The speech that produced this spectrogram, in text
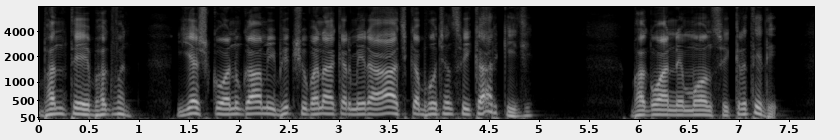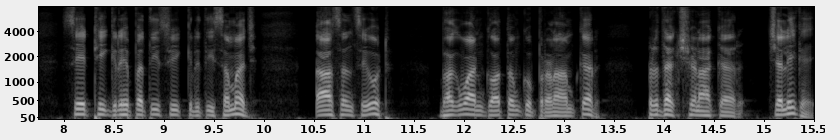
भनते भगवन, यश को अनुगामी भिक्षु बनाकर मेरा आज का भोजन स्वीकार कीजिए। भगवान ने मौन स्वीकृति दी। सेठी गृहपति स्वीकृति समझ आसन से उठ भगवान गौतम को प्रणाम कर प्रदक्षिणा कर चले गए।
